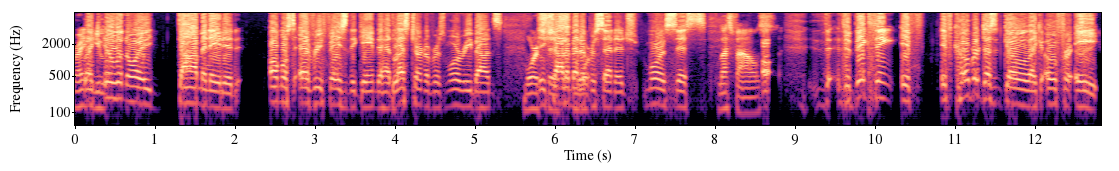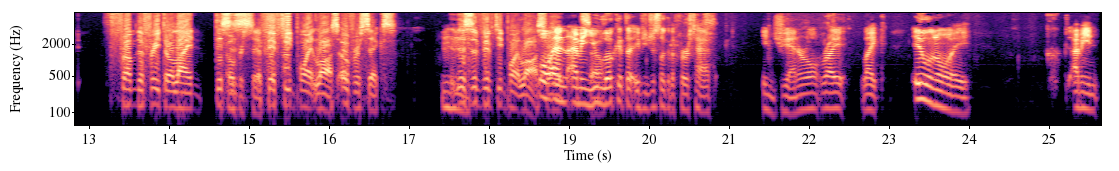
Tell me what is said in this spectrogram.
right. Like You- Illinois dominated almost every phase of the game. They had less turnovers, more rebounds. more They assists, shot a better more- percentage, more assists. less fouls. Oh, the, the big thing if if Cockburn doesn't go like 0 for 8 from the free throw line, this 0 for is a 15 point loss. 0 for 6. Mhm. This is a 15 point loss. Well, right? and I mean, you look at the if you just look at the first half in general, right? Like Illinois, I mean,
